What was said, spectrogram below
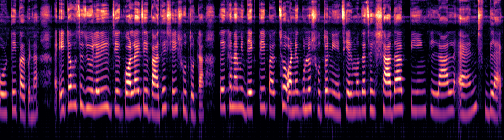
পরতেই পারবে না। এটা হচ্ছে জুয়েলারির যে গলায় যে বাঁধে সেই সুতোটা। তো এখানে আমি দেখতেই পাচ্ছ অনেকগুলো সুতো নিয়েছি। এর মধ্যে আছে সাদা পিঙ্ক লাল অ্যান্ড ব্ল্যাক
